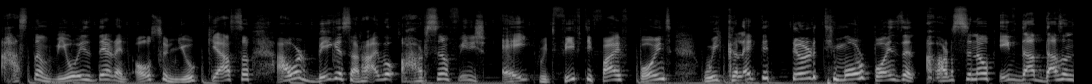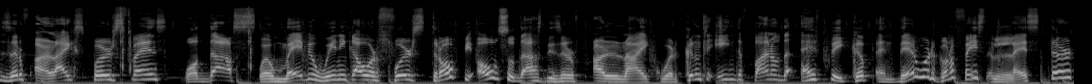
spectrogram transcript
Aston Villa is there and also Newcastle. Our biggest rival, Arsenal, finished 8th with 55 points. We collected 30 more points than Arsenal. If that doesn't deserve our like Spurs fans, what does? Well, maybe winning our first trophy also does deserve our like. We're currently in the final of the FA Cup and there we're gonna face Leicester.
